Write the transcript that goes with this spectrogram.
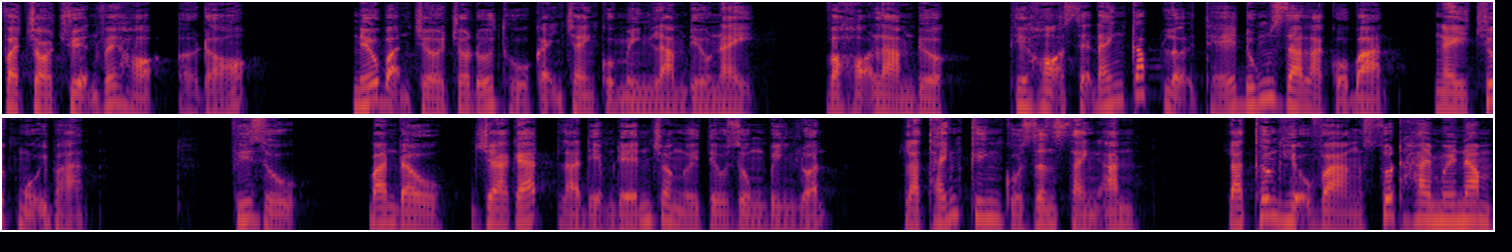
và trò chuyện với họ ở đó. Nếu bạn chờ cho đối thủ cạnh tranh của mình làm điều này và họ làm được thì họ sẽ đánh cắp lợi thế đúng ra là của bạn ngay trước mũi bạn. Ví dụ, ban đầu Jagat là điểm đến cho người tiêu dùng bình luận, là thánh kinh của dân sành ăn – là thương hiệu vàng suốt 20 năm,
